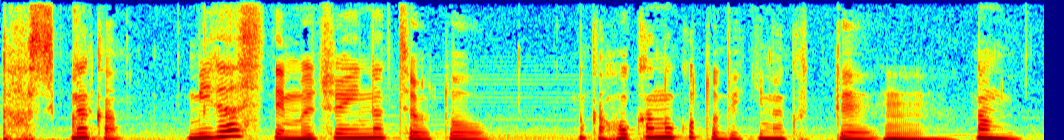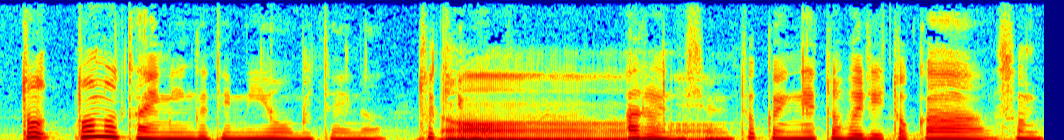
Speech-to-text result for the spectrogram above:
確かなんか見出して夢中になっちゃうとなんか他のことできなくて、にうん。なんどどのタイミングで見ようみたいな時もあるんですよね。特にネットフリとかその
